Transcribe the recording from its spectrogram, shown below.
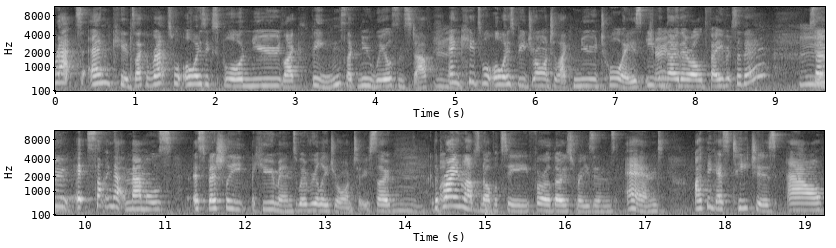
So. but rats and kids kids. Like rats will always explore new like things, like new wheels and stuff, and kids will always be drawn to like new toys, even True. though their old favorites are there. So Yeah. it's something that mammals, especially humans, we're really drawn to. So the one. brain loves novelty for those reasons, and I think as teachers, our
